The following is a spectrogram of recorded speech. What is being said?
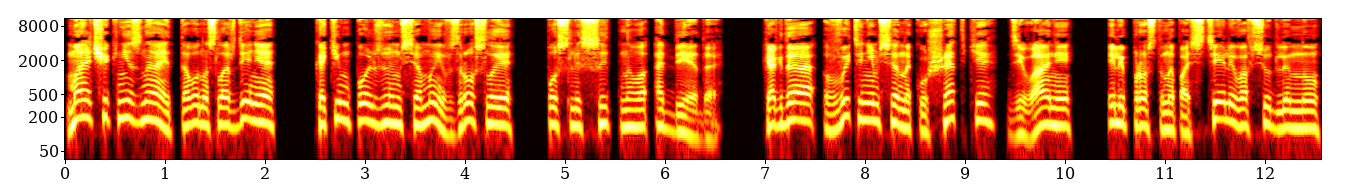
Мальчик не знает того наслаждения, каким пользуемся мы, взрослые, после сытного обеда, когда вытянемся на кушетке, диване или просто на постели во всю длину,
